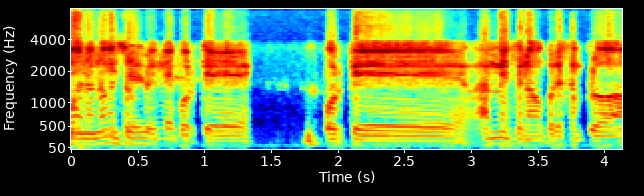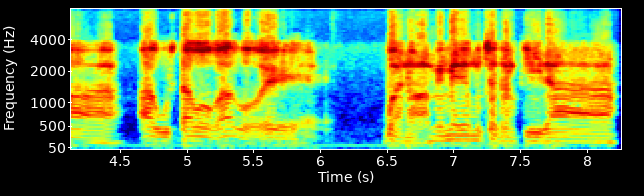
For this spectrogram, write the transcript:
Bueno, no me sorprende porque porque han mencionado, por ejemplo, a, Gustavo Gago. Eh, bueno, a mí me dio mucha tranquilidad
